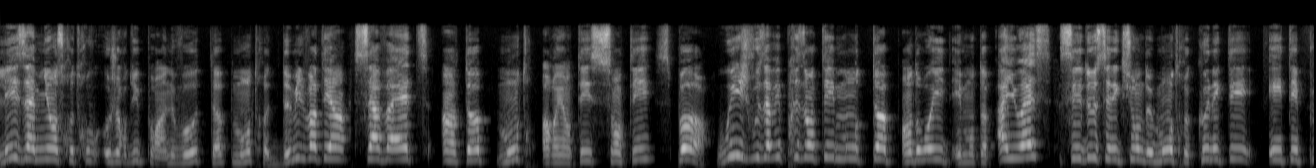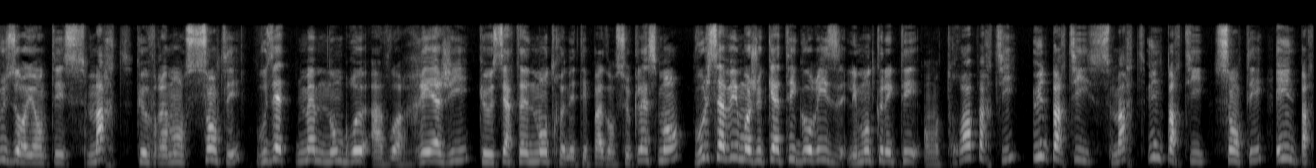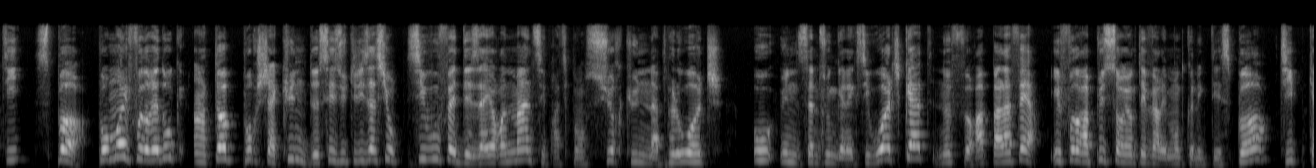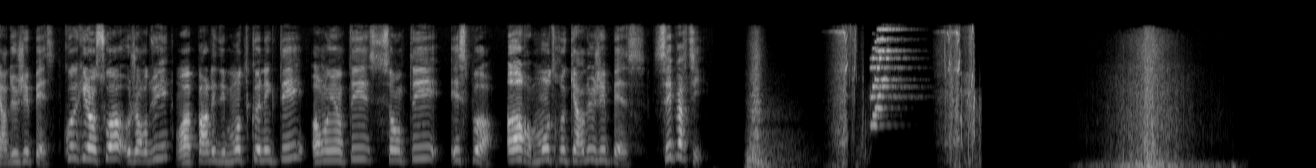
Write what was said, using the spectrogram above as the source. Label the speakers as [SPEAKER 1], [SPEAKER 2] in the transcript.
[SPEAKER 1] Les amis, on se retrouve aujourd'hui pour un nouveau top montre 2021. Ça va être un top montre orienté santé sport. Oui, je vous avais présenté mon top Android et mon top iOS. Ces deux sélections de montres connectées étaient plus orientées smart que vraiment santé. Vous êtes même nombreux à avoir réagi que certaines montres n'étaient pas dans ce classement. Vous le savez, moi je catégorise les montres connectées en trois parties. Une partie smart, une partie santé et une partie sport. Pour moi, il faudrait donc un top pour chacune de ces utilisations. Si vous faites des Ironman, c'est pratiquement sûr qu'une Apple Watch ou une Samsung Galaxy Watch 4 ne fera pas l'affaire. Il faudra plus s'orienter vers les montres connectées sport, type cardio GPS. Quoi qu'il en soit, aujourd'hui, on va parler des montres connectées orientées santé et sport. Or, montre cardio GPS. C'est parti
